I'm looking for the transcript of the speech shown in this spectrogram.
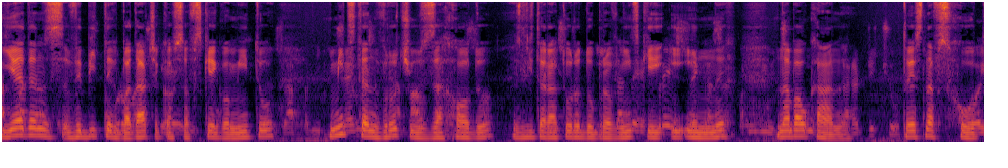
jeden z wybitnych badaczy kosowskiego mitu, mit ten wrócił z zachodu, z literatury dubrownickiej i innych, na Bałkany, to jest na wschód.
